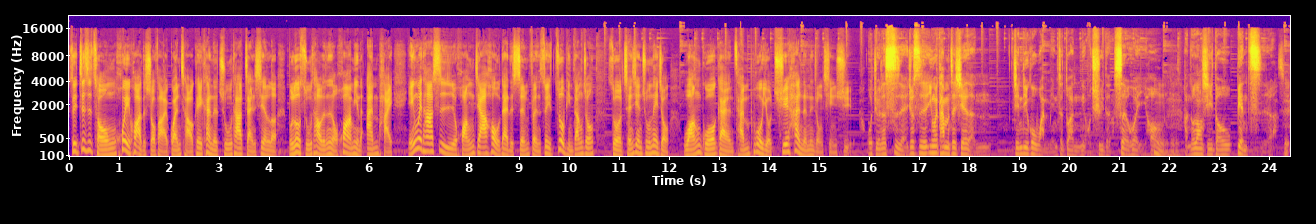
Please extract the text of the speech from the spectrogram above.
所以这是从绘画的手法来观察，可以看得出他展现了不落俗套的那种画面的安排。也因为他是皇家后代的身份，所以作品当中所呈现出那种亡国感、残破有缺憾的那种情绪，我觉得是哎，就是因为他们这些人经历过晚明这段扭曲的社会以后，嗯很多东西都变质了，是。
